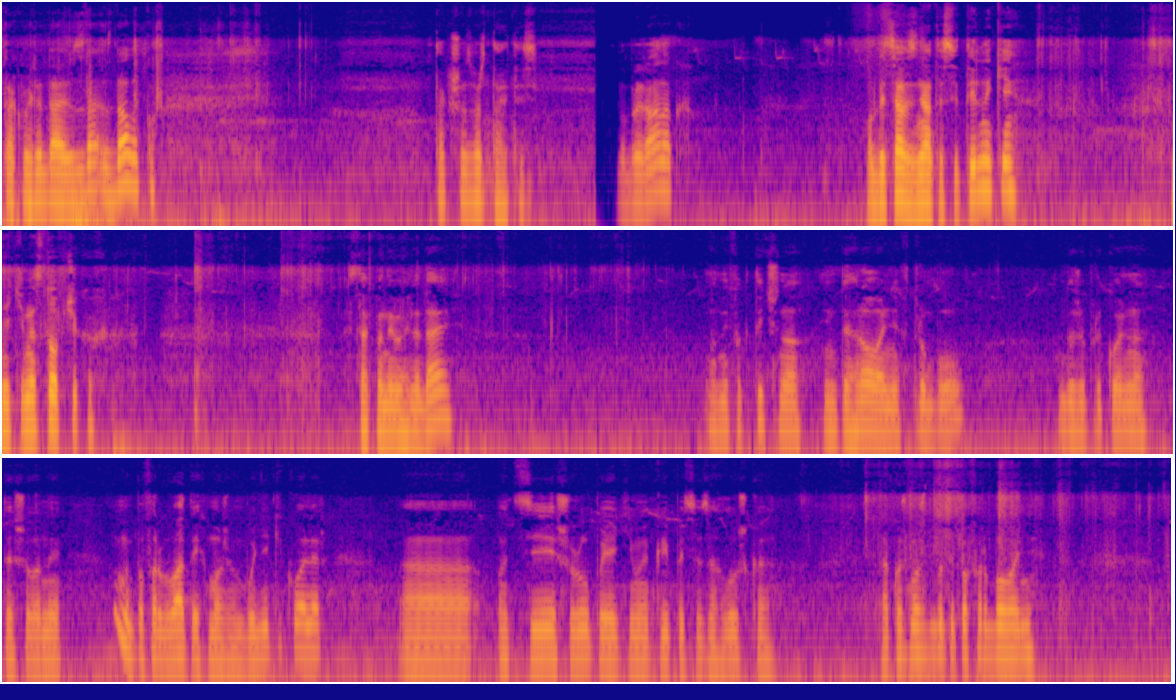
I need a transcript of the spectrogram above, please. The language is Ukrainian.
Так виглядає здалеку. Так що звертайтесь. Добрий ранок. Обіцяв зняти світильники, які на стопчиках. Ось так вони виглядають. Вони фактично інтегровані в трубу. Дуже прикольно те, що вони. Ну, пофарбувати їх можемо в будь-який колір. А, оці шурупи, якими кріпиться заглушка, також можуть бути пофарбовані.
